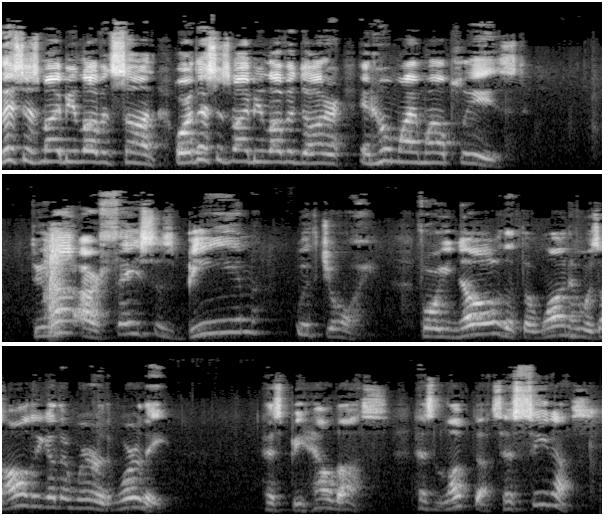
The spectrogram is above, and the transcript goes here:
This is my beloved Son, or This is my beloved daughter, in whom I am well pleased, do not our faces beam with joy? For we know that the one who is altogether worthy has beheld us has loved us, has seen us.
